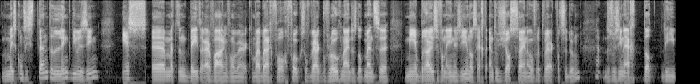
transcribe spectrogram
de meest consistente link die we zien... is eh, met een betere ervaring van werk. We hebben eigenlijk vooral gefocust op werkbevlogenheid. Dus dat mensen meer bruisen van energie... en dat ze echt enthousiast zijn over het werk wat ze doen. Ja. Dus we zien echt dat die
